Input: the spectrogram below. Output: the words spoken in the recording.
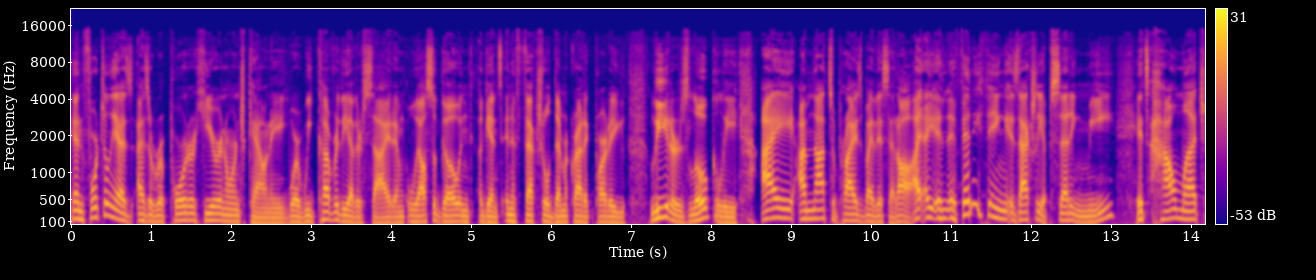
Unfortunately, as, as a reporter here in Orange County, where we cover the other side and we also go in, against ineffectual Democratic Party leaders locally, I, I'm not surprised by this at all. I, I, and if anything is actually upsetting me, it's how much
